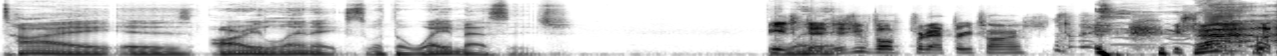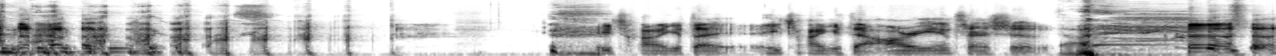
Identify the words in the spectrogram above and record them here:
tie is Ari Lennox with the way message. Each day, did you vote for that three times? he trying to get that. He trying to get that Ari internship.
